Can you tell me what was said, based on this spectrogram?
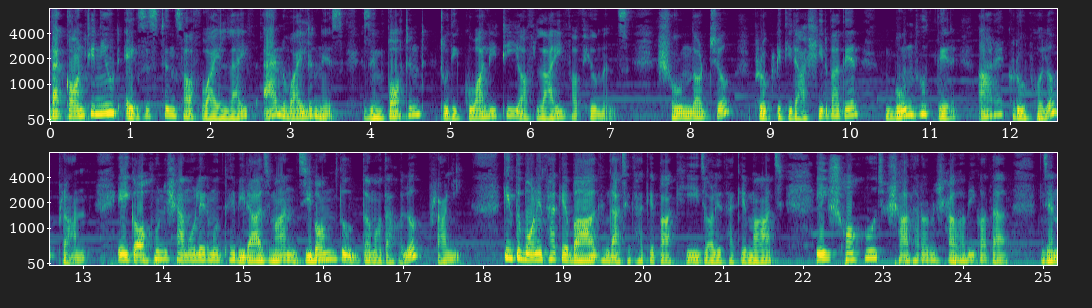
the continued existence of wild life and wildness is important to the quality of life of humans সৌন্দর্য প্রকৃতির আশীর্বাদের বন্ধুত্বের আর এক রূপ হল প্রাণ এই গহন শ্যামলের মধ্যে বিরাজমান জীবন্ত উদ্যমতা হল প্রাণী কিন্তু বনে থাকে বাঘ গাছে থাকে পাখি জলে থাকে মাছ এই সহজ সাধারণ স্বাভাবিকতা যেন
